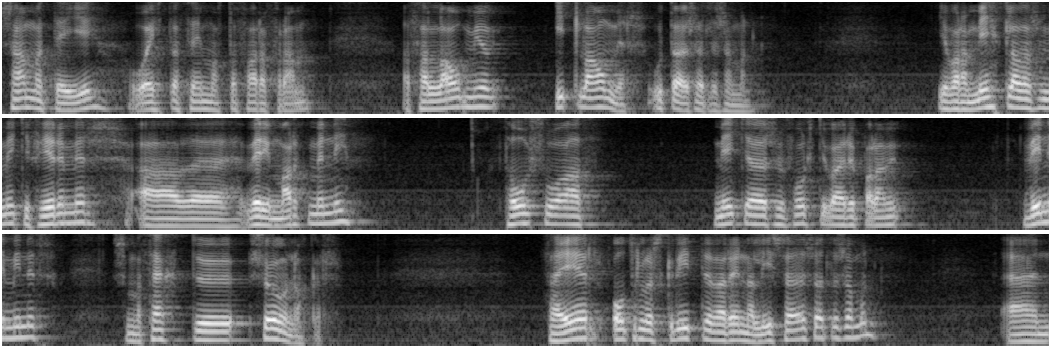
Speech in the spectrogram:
sama degi og eitt af þeim átt að fara fram að það lág mjög illa á mér út af þessu öllu saman Ég var að mikla það svo mikið fyrir mér að eh, vera í markminni þó svo að mikið af þessu fólki væri bara vini mínir sem að þekktu sögun okkar. Það er ótrúlega skrítið að reyna að lýsa þessu öllu saman en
